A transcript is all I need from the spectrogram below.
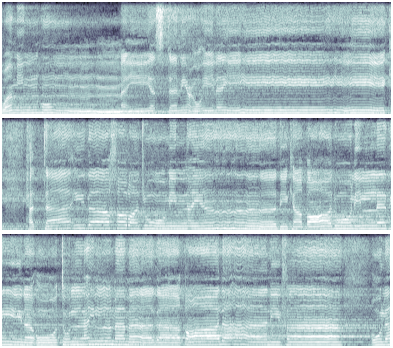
ومنهم من يستمع خرجوا من عندك قالوا للذين أوتوا العلم ماذا قال آنفا أولئك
